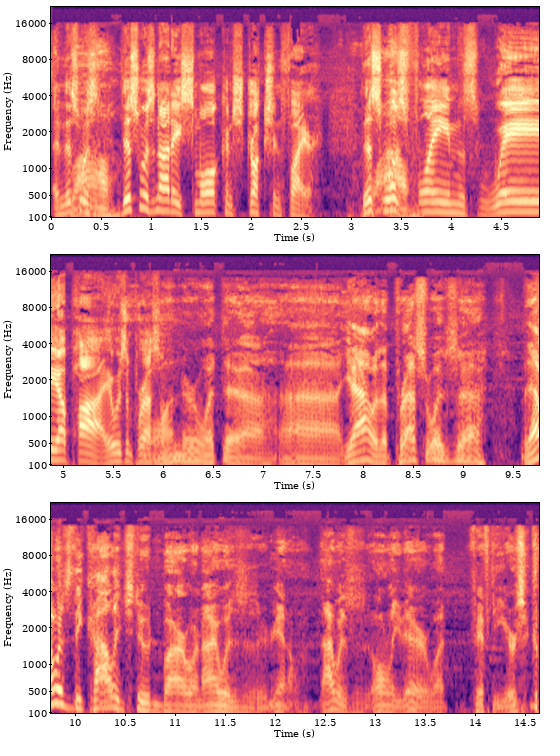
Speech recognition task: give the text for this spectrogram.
and this Wow. was this was not a small construction fire. This was Flames way up high. It was impressive. I Wonder what the uh, yeah. Well, the press was uh, that was the college student bar when I was you know I was only there what fifty years ago,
